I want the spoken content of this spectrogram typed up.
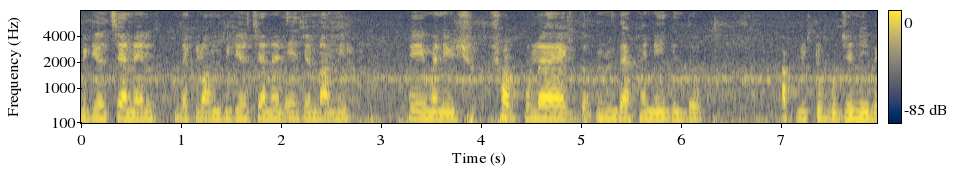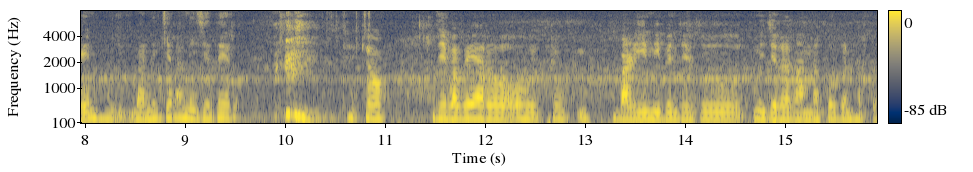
ভিডিও চ্যানেল দেখ লং ভিডিও চ্যানেল এই জন্য আমি মানে সবগুলো একদম দেখাইনি, কিন্তু আপনি একটু বুঝে নেবেন। বা নিজেরা নিজেদের থেকেও যেভাবে আরও একটু বাড়িয়ে নেবেন, যেহেতু নিজেরা রান্না করবেন হাতে।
